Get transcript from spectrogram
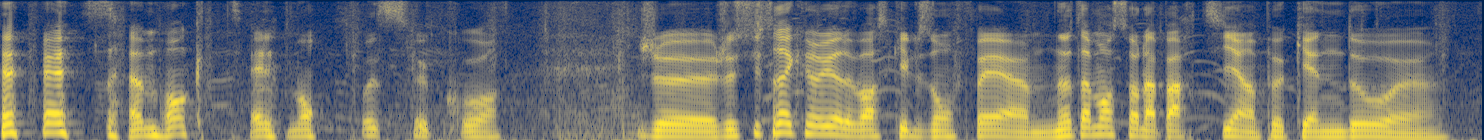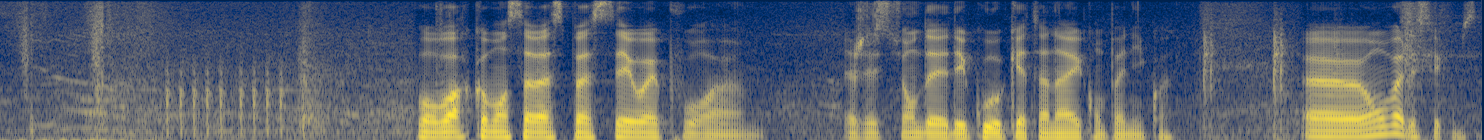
ça manque tellement au secours. Je, suis très curieux de voir ce qu'ils ont fait, euh, notamment sur la partie un peu kendo. Euh, pour voir comment ça va se passer, ouais, pour euh, la gestion des, coups au katana et compagnie, quoi. on va laisser comme ça.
